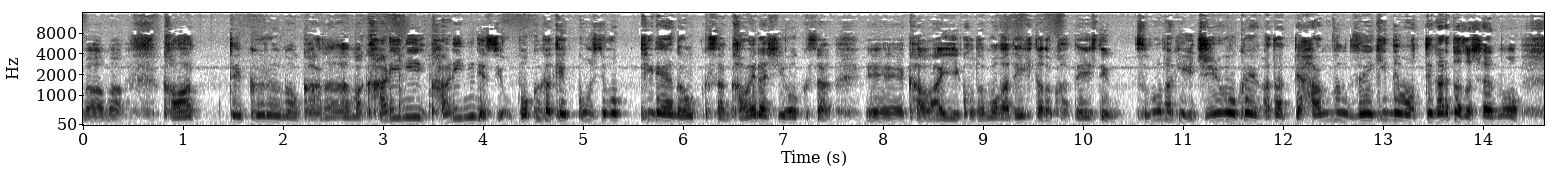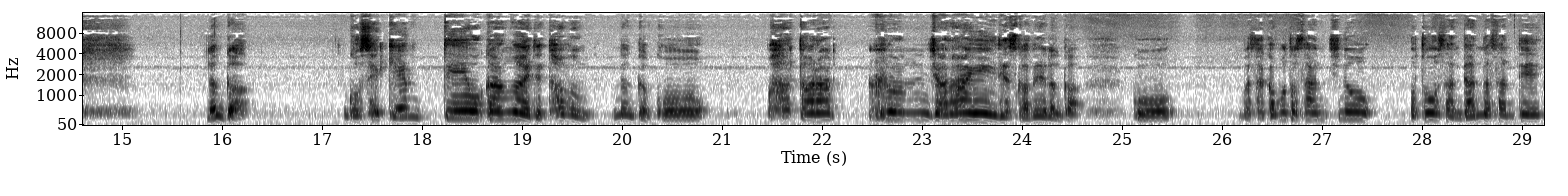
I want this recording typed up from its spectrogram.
まあまあ変わってくるのかな、まあ、仮に仮にですよ。僕が結婚してお綺麗な奥さん可愛らしい奥さん、えー、可愛い子供ができたと仮定してそのだけ10億円当たって半分税金で持ってかれたとしたらもうなんかこう世間体を考えて多分なんかこう働くんじゃないですかねなんかこう、まあ、坂本さんちのお父さん旦那さんって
